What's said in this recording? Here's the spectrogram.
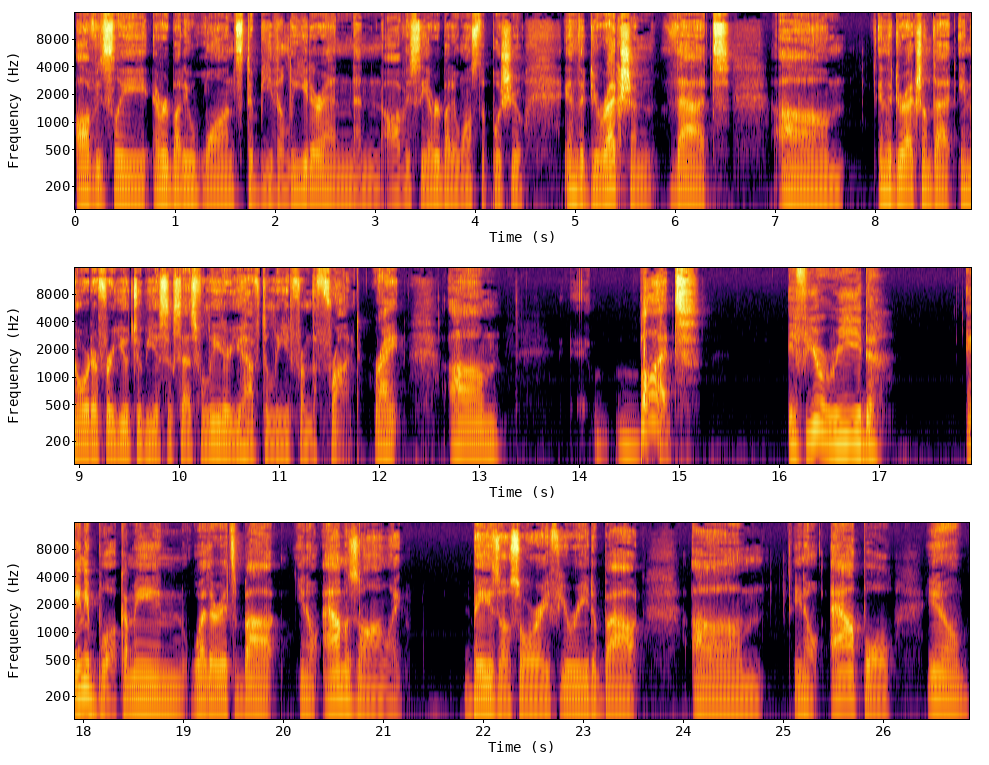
obviously everybody wants to be the leader and, and obviously everybody wants to push you in the direction that, um, in the direction that in order for you to be a successful leader, you have to lead from the front, right? Um, but if you read any book, I mean, whether it's about, you know, Amazon, like Bezos, or if you read about, um, you know, Apple, you know,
